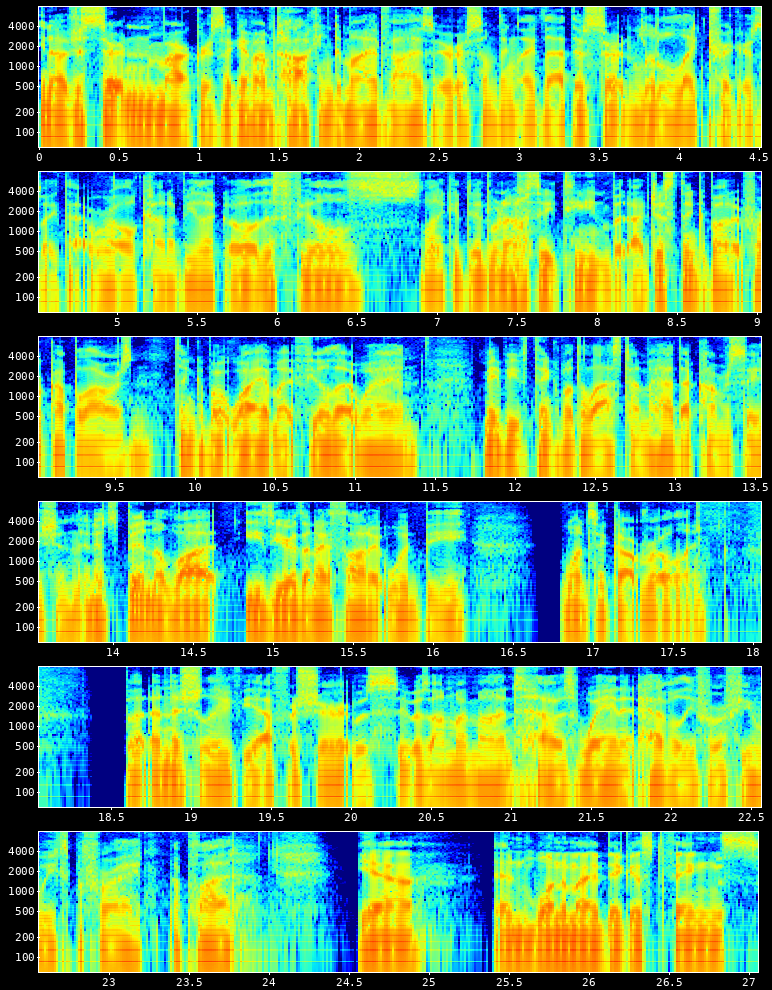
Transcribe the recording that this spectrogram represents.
you know, just certain markers. Like if I'm talking to my advisor or something like that, there's certain little like triggers like that where I'll kind of be like, oh, this feels like it did when I was 18. But I just think about it for a couple hours and think about why it might feel that way, and maybe think about the last time I had that conversation. And it's been a lot easier than I thought it would be once it got rolling. But initially, yeah, for sure, it was it was on my mind. I was weighing it heavily for a few weeks before I applied. Yeah. And one of my biggest things,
